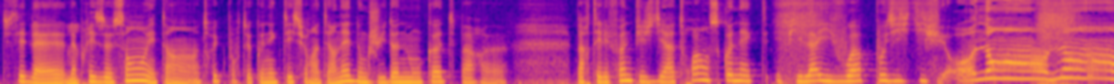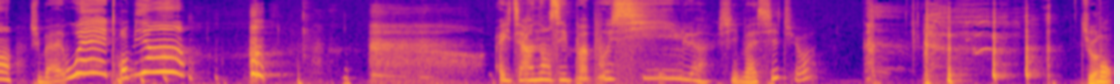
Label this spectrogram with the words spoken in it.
tu sais, de la, Mm. prise de sang est un, un truc pour te connecter sur Internet. Donc, je lui donne mon code par, euh, par téléphone. Puis je dis à 3, on se connecte. Et puis là, il voit positif. Oh non, non Je dis, bah ouais, trop bien Ah, Il dit, ah non, c'est pas possible Je dis, bah si, tu vois. Tu vois. Bon.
